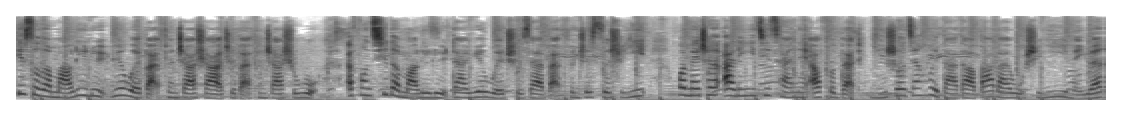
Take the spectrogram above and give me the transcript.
Pixel 的毛利率约为百分之二十二至百分之二十五，iPhone 七的毛利率大约维持在百分之四十一。外媒称，二零一七财年 Alphabet 营收将会达到八百五十一亿美元，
